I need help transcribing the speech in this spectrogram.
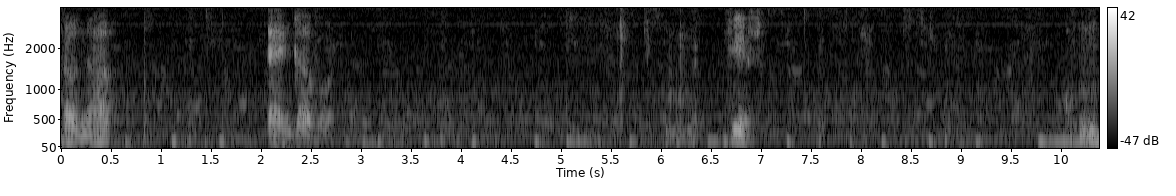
Cut it half and go for it. Cheers. Mm.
